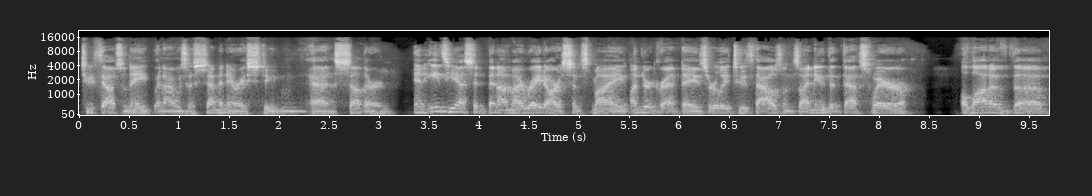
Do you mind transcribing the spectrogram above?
2008 when I was a seminary student at Southern. And ETS had been on my radar since my undergrad days, early 2000s. I knew that that's where a lot of the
